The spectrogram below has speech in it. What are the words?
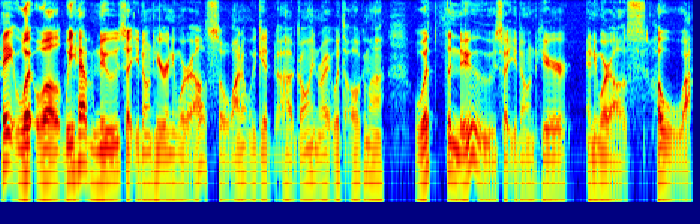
Hey, well, we have news that you don't hear anywhere else. So why don't we get uh, going right with Ogimaa with the news that you don't hear anywhere else? Hoa.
